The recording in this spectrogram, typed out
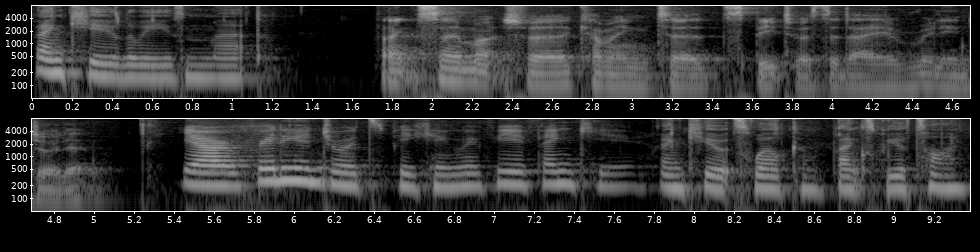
Thank you, Louise and Matt. Thanks so much for coming to speak to us today. I really enjoyed it. Yeah, I really enjoyed speaking with you. Thank you. Thank you. It's welcome. Thanks for your time.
